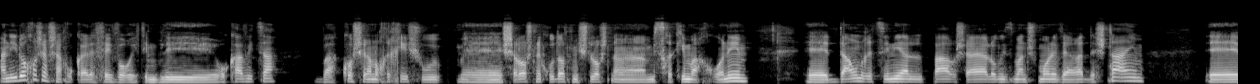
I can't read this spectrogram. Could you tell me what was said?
אני לא חושב שאנחנו כאלה פייבוריטים בלי רוקאביצה, בכושר הנוכחי שהוא אה, שלוש נקודות משלושת המשחקים האחרונים, אה, דאון רציני על פער שהיה לא מזמן שמונה וירד לשתיים, אה,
